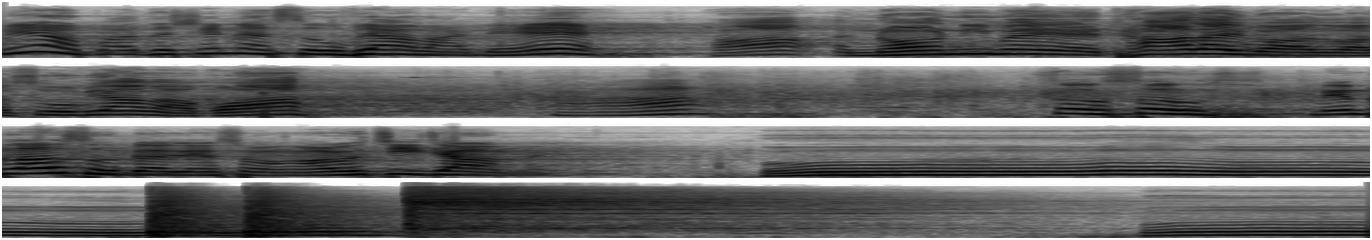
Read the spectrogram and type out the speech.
မင်းကဘာသချင်းနဲ့ဆိုပြပါလဲဟာအနော်နီမဲရဲ့ထားလိုက်ပါဆိုတာဆိုပြမှာကွာဟာဆိုဆိုမင်းဘလောက်ဆိုတယ်လဲဆိုတော့ငါတို့ကြည့်ကြမယ်ဟိုးဟိုး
